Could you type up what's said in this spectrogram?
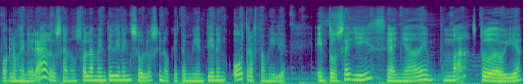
por lo general. O sea, no solamente vienen solos, sino que también tienen otra familia. Entonces allí se añade más todavía,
